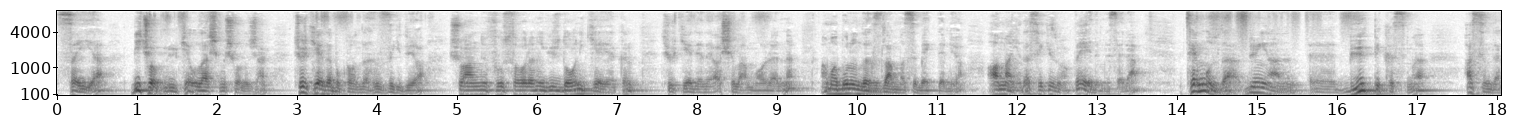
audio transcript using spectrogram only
sayıya birçok ülke ulaşmış olacak. Türkiye de bu konuda hızlı gidiyor. Şu an nüfus oranı %12'ye yakın. Türkiye'de de aşılanma oranı. Ama bunun da hızlanması bekleniyor. Almanya'da 8.7 mesela. Temmuz'da dünyanın e, büyük bir kısmı aslında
